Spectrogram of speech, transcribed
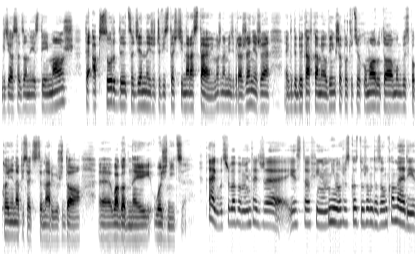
gdzie osadzony jest jej mąż, te absurdy codziennej rzeczywistości narastają. I można mieć wrażenie, że e, gdyby Kawka miał większe poczucie humoru, to mógłby spokojnie napisać scenariusz do łagodnej łoźnicy. Tak, bo trzeba pamiętać, że jest to film mimo wszystko z dużą dozą komedii.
